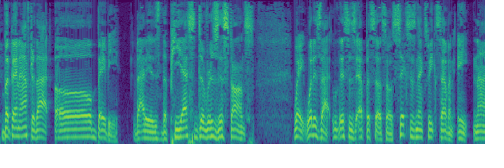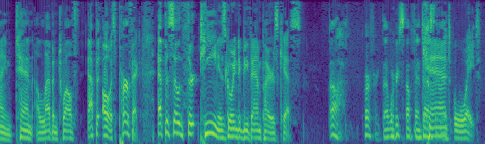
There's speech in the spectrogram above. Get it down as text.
but then after that, oh baby, that is the pièce de résistance. Wait, what is that? This is episode, so six is next week, seven, eight, nine, ten, eleven, twelve. Epi- oh, it's perfect. Episode 13 is going to be Vampire's Kiss. Oh, perfect. That works out fantastic. Can't wait.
